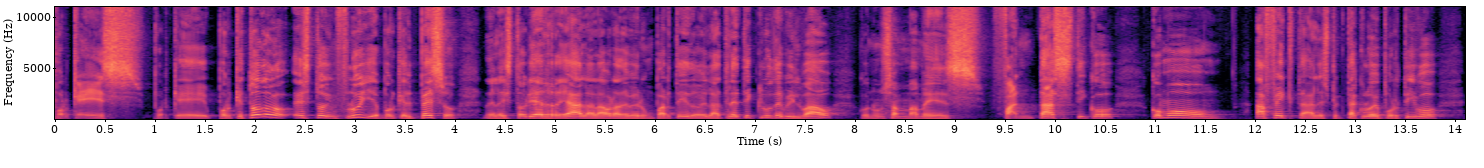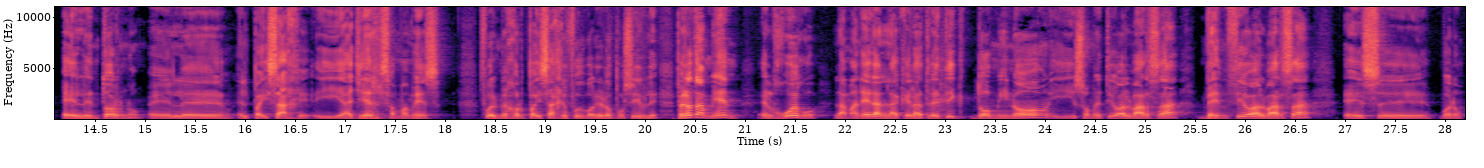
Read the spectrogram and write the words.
porque es porque, porque todo esto influye, porque el peso de la historia es real a la hora de ver un partido. El Athletic Club de Bilbao, con un San Mamés fantástico, cómo afecta al espectáculo deportivo el entorno, el, eh, el paisaje. Y ayer San Mamés fue el mejor paisaje futbolero posible. Pero también el juego, la manera en la que el Athletic dominó y sometió al Barça, venció al Barça, es, eh, bueno,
